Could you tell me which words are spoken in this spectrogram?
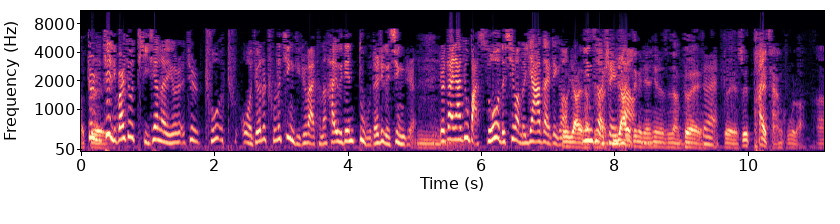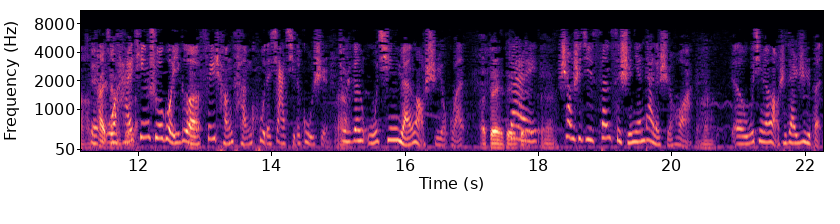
啊就是这里边就体现了有，就是除除，我觉得除了竞技之外，可能还有一点赌的这个性质，嗯。就是大家就把所有的希望都压在这个都压在他阴策身上。压在这。个年轻人身上，对。对。对，所以太残酷了啊！对太残酷了。我还听说过一个啊。非常残酷的下棋的故事，啊。就是跟吴清源老师有关。啊，对对在上世纪三四十年代的时候啊，嗯，呃，吴清源老师在日本，对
